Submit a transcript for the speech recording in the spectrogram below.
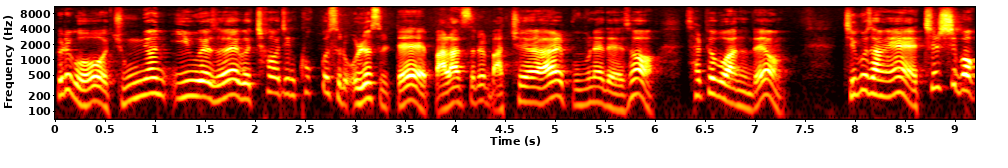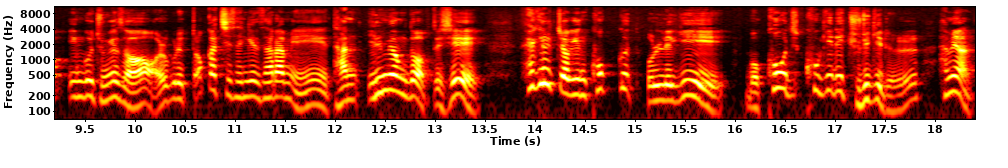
그리고 중년 이후에서의 그 처진 코끝을 올렸을 때 밸런스를 맞춰야 할 부분에 대해서 살펴보았는데요. 지구상에 70억 인구 중에서 얼굴이 똑같이 생긴 사람이 단 1명도 없듯이 획일적인 코끝 올리기 뭐 코, 코 길이 줄이기를 하면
